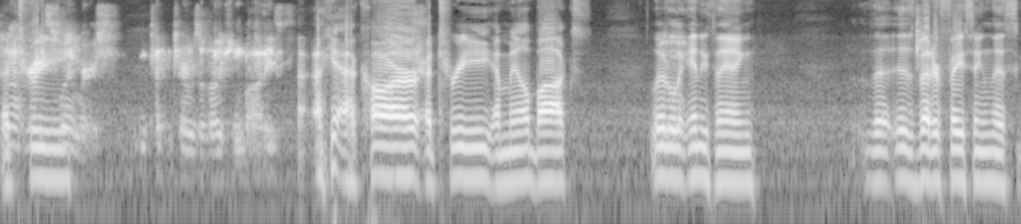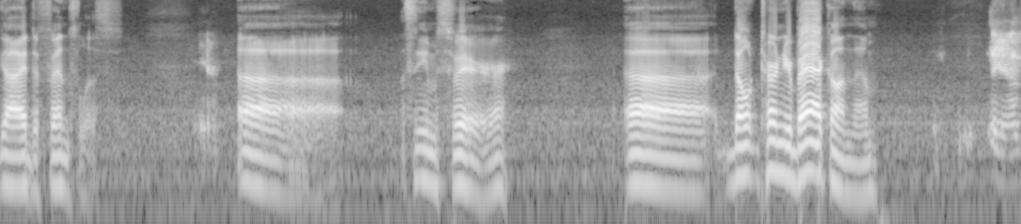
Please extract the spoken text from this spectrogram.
a tree. In, terms of ocean bodies. uh, yeah, a car, a tree, a mailbox, literally anything that is better facing this guy defenseless. Yeah. Uh, seems fair. Uh, don't turn your back on them. Yeah.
